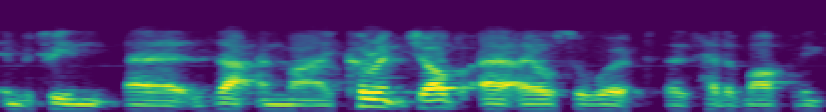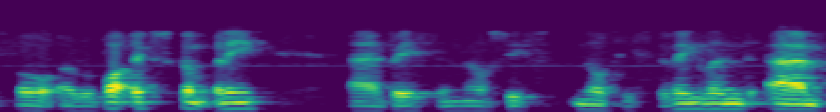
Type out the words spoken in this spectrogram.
in between uh, that and my current job, I also worked as head of marketing for a robotics company uh, based in the northeast, northeast of England. Um,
